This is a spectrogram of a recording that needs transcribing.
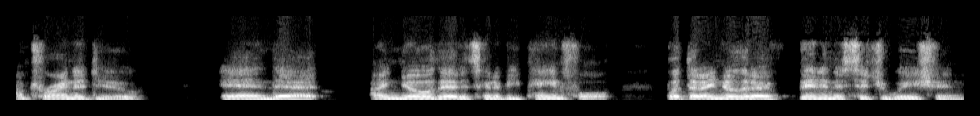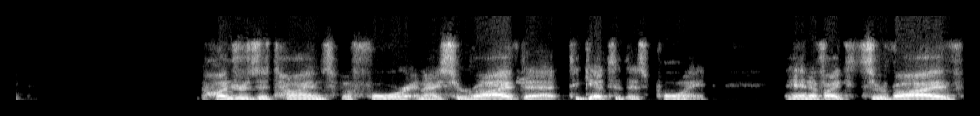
i'm trying to do and that i know that it's going to be painful but that i know that i've been in a situation hundreds of times before and i survived that to get to this point. And if i could survive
